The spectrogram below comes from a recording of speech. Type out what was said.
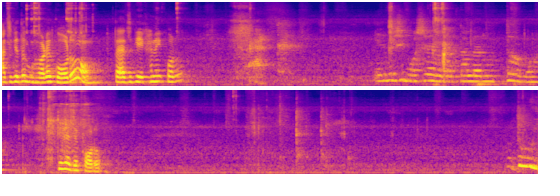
আজকে তো ঘরে গরম তাই আজকে এখানেই করো। এর বেশি বসে যাবে না, তাহলে আর উঠতে হব না। ঠিক আছে করো দুই।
